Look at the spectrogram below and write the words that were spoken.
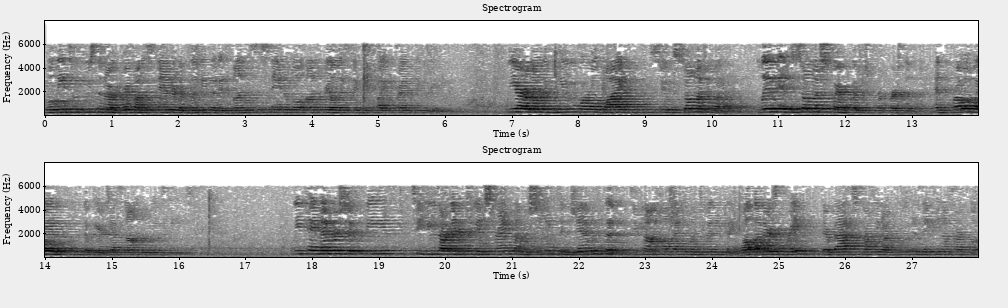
We will need to loosen our grip on a standard of living that is unsustainable, unrealistic, and quite frankly greedy. We are among the few worldwide who consume so much oil, live in so much square footage per person, and throw away the food that we are just not in to eat. We pay membership fees to use our energy and strength on machines and gyms that do not help anyone do anything, while others break their backs growing our food and making us our clothes.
